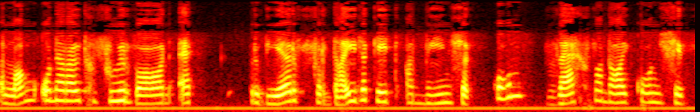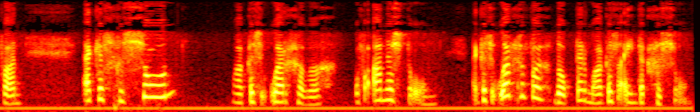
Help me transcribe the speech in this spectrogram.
'n lang onderhoud gevoer waarin ek probeer verduidelik het aan mense kom weg van daai konsep van ek is gesond maar ek is oorgewig of andersom. Ek is oorgewig dokter maar ek is eintlik gesond.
